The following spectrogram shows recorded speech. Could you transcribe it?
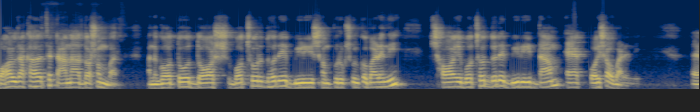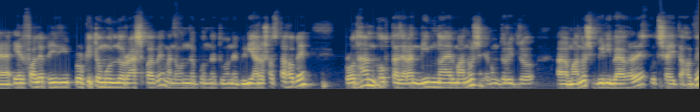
বহাল রাখা হয়েছে টানা দশমবার মানে গত দশ বছর ধরে বিড়ির সম্পূরক শুল্ক বাড়েনি, ছয় বছর ধরে বিড়ির দাম এক পয়সাও বাড়েনি। এর ফলে প্রকৃত মূল্য হ্রাস পাবে মানে অন্য পণ্যের তুলনায় বিড়ি আরও সস্তা হবে। প্রধান ভোক্তা যারা নিম্ন আয়ের মানুষ এবং দরিদ্র মানুষ বিড়ি ব্যবহারে উৎসাহিত হবে,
